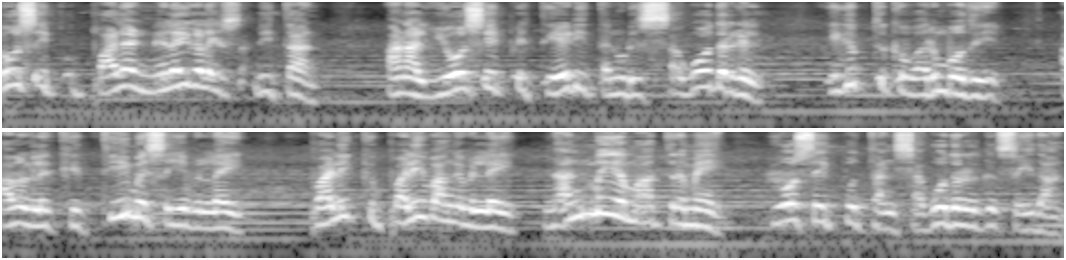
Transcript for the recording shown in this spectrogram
யோசிப்பு பல நிலைகளை சந்தித்தான். ஆனால் யோசிப்பை தேடி தன்னுடைய சகோதரர்கள் எகிப்துக்கு வரும்போது அவர்களுக்கு தீமை செய்யவில்லை பழிக்கு பழி வாங்கவில்லை நன்மையை மாத்திரமே யோசிப்பு தன் சகோதரருக்கு செய்தான்.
